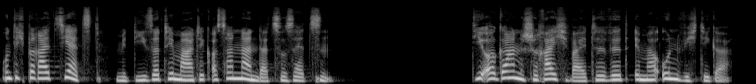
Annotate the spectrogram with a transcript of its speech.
und dich bereits jetzt mit dieser Thematik auseinanderzusetzen. Die organische Reichweite wird immer unwichtiger.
